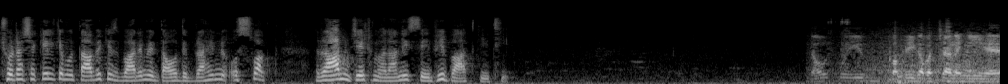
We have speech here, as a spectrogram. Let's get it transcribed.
छोटा शकील के मुताबिक इस बारे में दाऊद इब्राहिम ने उस वक्त राम जेठ जेठमलानी से भी बात की थी। दाऊद कोई बकरी का बच्चा नहीं है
